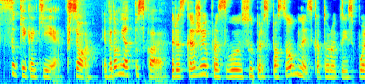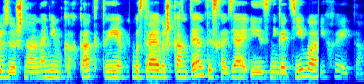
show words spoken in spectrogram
суки какие. Все. И потом я отпускаю. Расскажи про свою суперспособность, которую ты используешь на анонимках. Как ты выстраиваешь контент, исходя из негатива и хейта?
